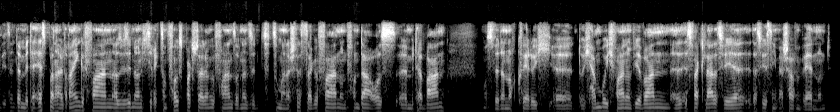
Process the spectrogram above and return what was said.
wir sind dann mit der S-Bahn halt reingefahren. Also wir sind auch nicht direkt zum Volksparkstadion gefahren, sondern sind zu meiner Schwester gefahren und von da aus äh, mit der Bahn mussten wir dann noch quer durch, äh, durch Hamburg fahren und wir waren, äh, es war klar, dass wir, dass wir es nicht mehr schaffen werden. Und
